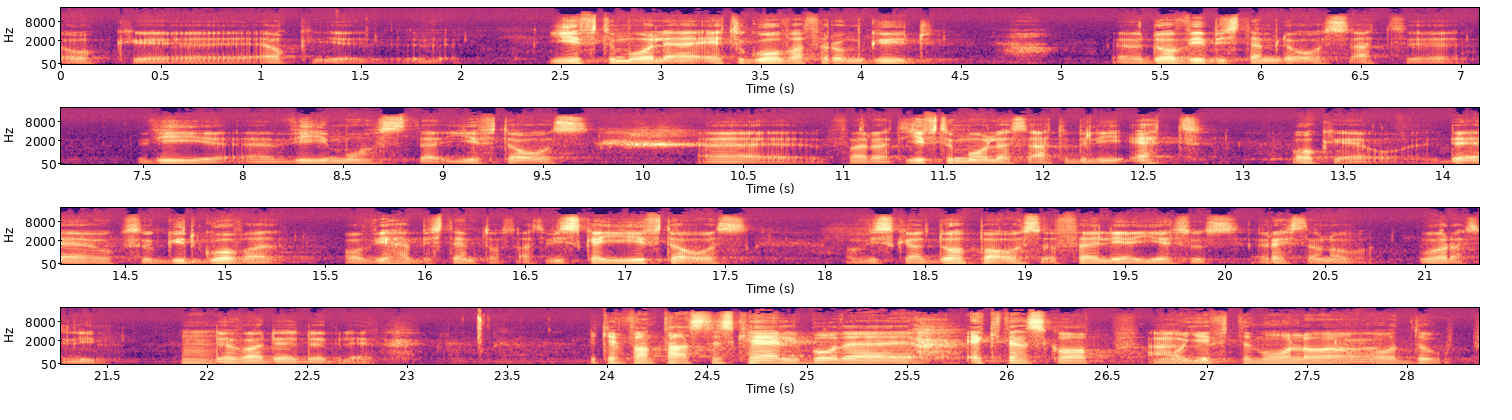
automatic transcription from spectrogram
Och, och giftermål är ett gåva från Gud. Då vi bestämde oss att vi, eh, vi måste gifta oss eh, för att giftermålet är att bli ett. Och eh, det är också Gud gåva och vi har bestämt oss att vi ska gifta oss och vi ska doppa oss och följa Jesus resten av våra liv. Det var det det blev. Vilken fantastisk helg, både äktenskap och Amen. giftermål och, och dop.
